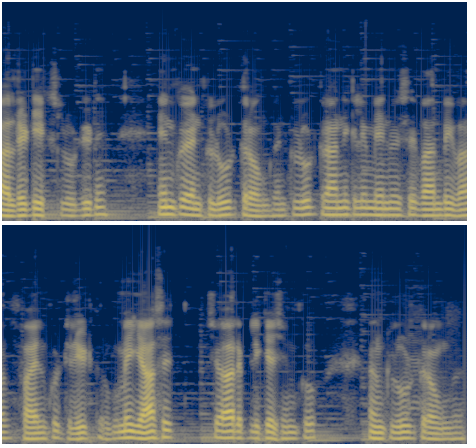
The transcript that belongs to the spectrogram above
ऑलरेडी एक्सक्लूडेड हैं। इनको इंक्लूड कराऊँगा। इंक्लूड कराने के लिए मैं इनमें से वन बाई वन फ़ाइल को डिलीट करूँगा। मैं यहाँ से चार एप्लीकेशन को इंक्लूड कराऊँगा,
